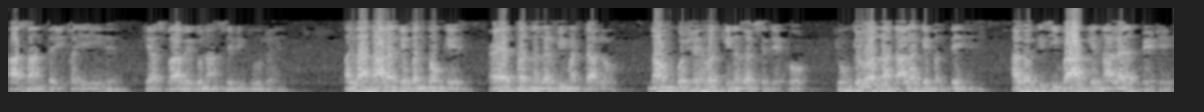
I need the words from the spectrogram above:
آسان طریقہ یہی ہے کہ اسباب گناہ سے بھی دور رہے اللہ تعالیٰ کے بندوں کے عید پر نظر بھی مت ڈالو۔ نہ ان کو شہوت کی نظر سے دیکھو، کیونکہ وہ اللہ تعالیٰ کے بندے ہیں۔ اگر کسی باپ کے نالائق بیٹے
